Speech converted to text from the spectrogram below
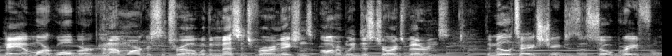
Hey, I'm Mark Wahlberg. And I'm Marcus Luttrell with a message for our nation's honorably discharged veterans. The military exchanges are so grateful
